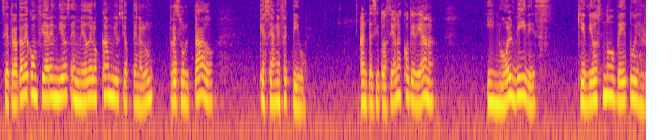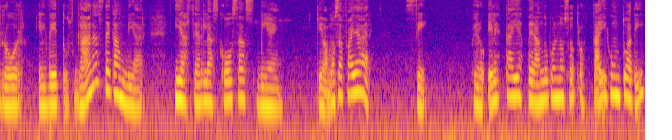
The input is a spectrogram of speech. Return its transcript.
Se trata de confiar en Dios en medio de los cambios y obtener un resultado que sean efectivos. Ante situaciones cotidianas, y no olvides que Dios no ve tu error, Él ve tus ganas de cambiar y hacer las cosas bien. ¿Que vamos a fallar? Sí, pero Él está ahí esperando por nosotros, está ahí junto a ti.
